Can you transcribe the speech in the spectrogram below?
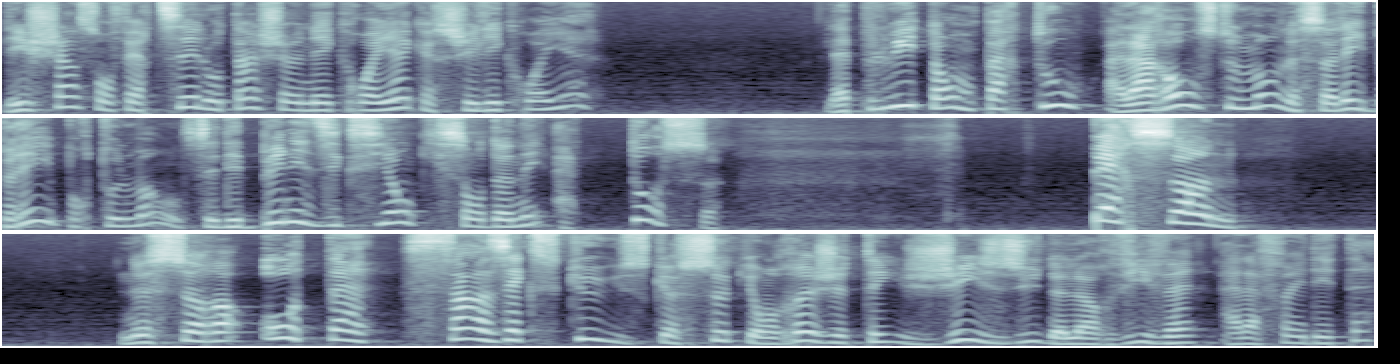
Les champs sont fertiles autant chez un incroyant que chez les croyants. La pluie tombe partout, elle arrose tout le monde, le soleil brille pour tout le monde. C'est des bénédictions qui sont données à tous. Personne ne sera autant sans excuse que ceux qui ont rejeté Jésus de leur vivant à la fin des temps.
